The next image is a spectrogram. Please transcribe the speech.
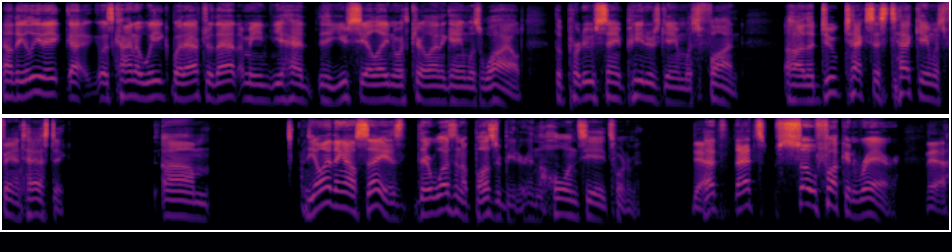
now the Elite Eight got, was kind of weak, but after that, I mean, you had the UCLA North Carolina game was wild. The Purdue St. Peter's game was fun. Uh, the Duke Texas Tech game was fantastic. Um, the only thing I'll say is there wasn't a buzzer beater in the whole NCAA tournament. Yeah, That's that's so fucking rare. yeah.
